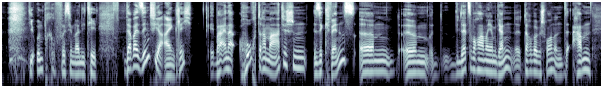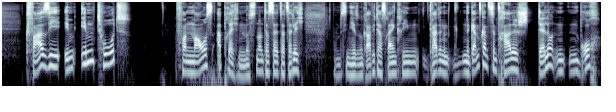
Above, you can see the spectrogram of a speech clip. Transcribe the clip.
Die Unprofessionalität. Dabei sind wir eigentlich bei einer hochdramatischen Sequenz. Ähm, ähm, letzte Woche haben wir ja mit Jan äh, darüber gesprochen und haben quasi im, im Tod von Maus abbrechen müssen und das halt tatsächlich ein bisschen hier so eine Gravitas reinkriegen, gerade eine, ganz, ganz zentrale Stelle und ein, ein Bruch,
